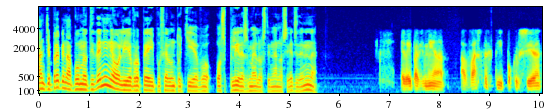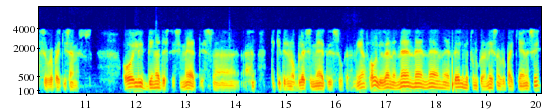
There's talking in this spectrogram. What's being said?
αν και πρέπει να πούμε ότι δεν είναι όλοι οι Ευρωπαίοι που θέλουν το Κίεβο ως πλήρες μέλος στην Ένωση, έτσι δεν είναι; Εδώ υπάρχει μια αβάσταχτη υποκρισία της Ευρωπαϊκής Ένωσης. Όλοι ντύνονται στη σημαία της, την κεντρινομπλέ σημαία της Ουκρανίας. Όλοι λένε ναι, ναι, ναι, ναι, θέλουμε την Ουκρανία στην Ευρωπαϊκή Ένωση.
